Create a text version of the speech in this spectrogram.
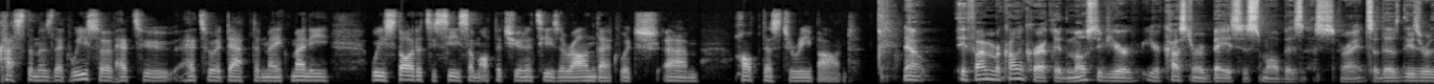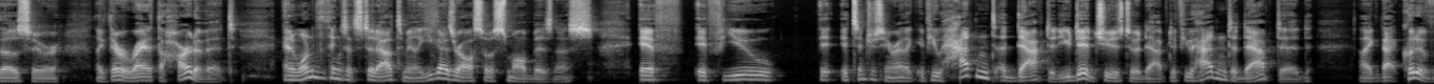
customers that we serve had to had to adapt and make money. We started to see some opportunities around that, which um, helped us to rebound. Now, if I'm recalling correctly, most of your your customer base is small business, right? So those these are those who are like they were right at the heart of it. And one of the things that stood out to me, like you guys are also a small business. If if you it, it's interesting, right? Like if you hadn't adapted, you did choose to adapt. If you hadn't adapted, like that could have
